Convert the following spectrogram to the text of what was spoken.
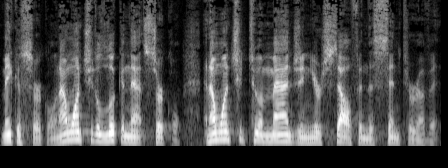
Make a circle. And I want you to look in that circle. And I want you to imagine yourself in the center of it.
